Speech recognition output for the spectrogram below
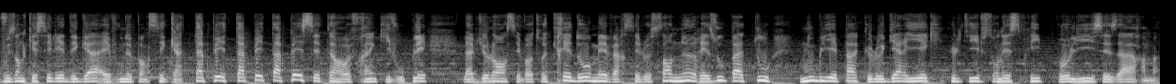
Vous encaissez les dégâts et vous ne pensez qu'à taper, taper, taper, c'est un refrain qui vous plaît. La violence est votre credo, mais verser le sang ne résout pas tout. N'oubliez pas que le guerrier qui cultive son esprit polit ses armes.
